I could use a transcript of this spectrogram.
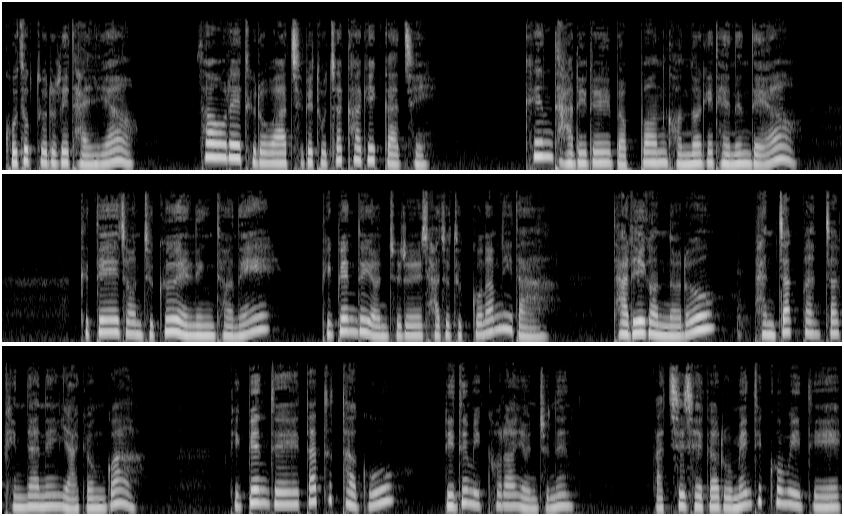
고속도로를 달려 서울에 들어와 집에 도착하기까지 큰 다리를 몇 번 건너게 되는데요. 그때 전 두크 엘링턴의 빅밴드 연주를 자주 듣곤 합니다. 다리 건너로 반짝반짝 빛나는 야경과 빅밴드의 따뜻하고 리드미컬한 연주는 마치 제가 로맨틱 코미디의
